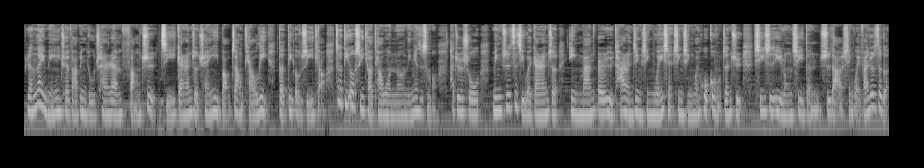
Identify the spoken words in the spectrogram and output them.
人类免疫缺乏病毒传染防治及感染者权益保障条例》的第二十一条。这个第二十一条条文呢，里面是什么？他就是说，明知自己为感染者，隐瞒而与他人进行危险性行为，或共有证据稀释易容器等施打行为，反正就是这个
